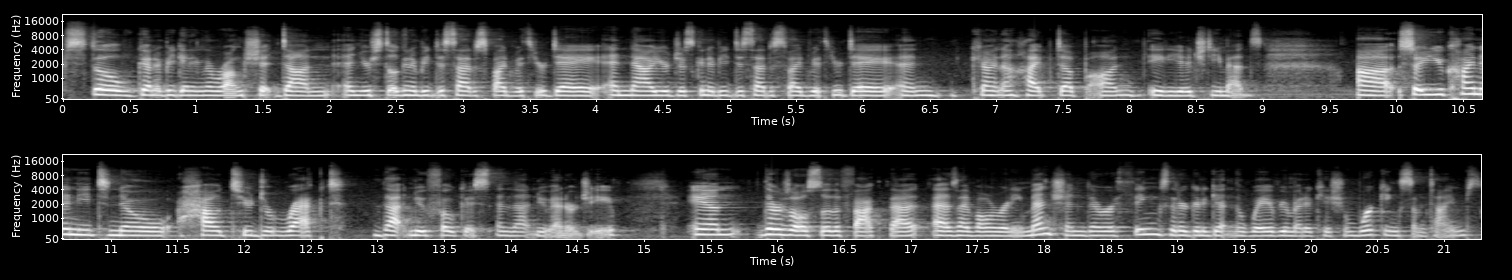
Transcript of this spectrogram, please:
still going to be getting the wrong shit done and you're still going to be dissatisfied with your day. And now you're just going to be dissatisfied with your day and kind of hyped up on ADHD meds. Uh, so you kind of need to know how to direct that new focus and that new energy. And there's also the fact that, as I've already mentioned, there are things that are going to get in the way of your medication working sometimes.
